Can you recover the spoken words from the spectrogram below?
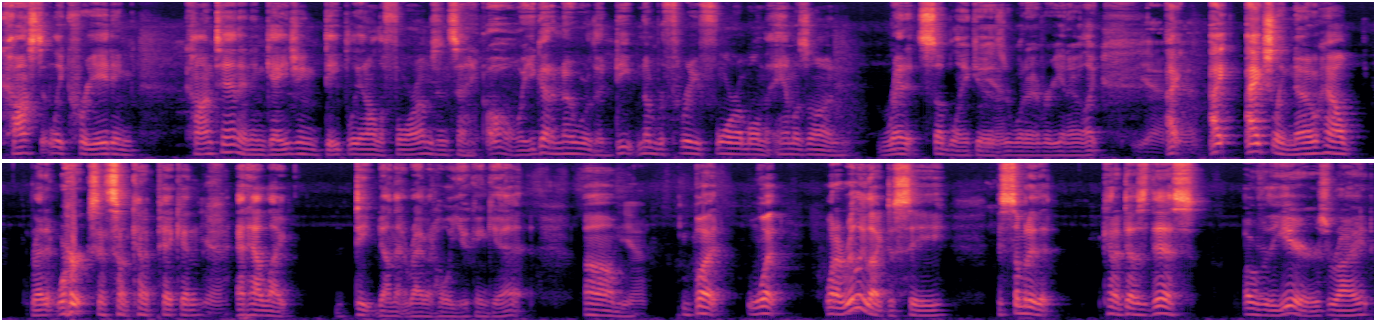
constantly creating content and engaging deeply in all the forums and saying, "Oh, well, you got to know where the deep number three forum on the Amazon Reddit sublink is, Yeah. or whatever," you know, like yeah, I, yeah, I I actually know how Reddit works, and so I'm kind of picking Yeah. at how like deep down that rabbit hole you can get. Um, yeah, but what what I really like to see is somebody that kind of does this over the years, right?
